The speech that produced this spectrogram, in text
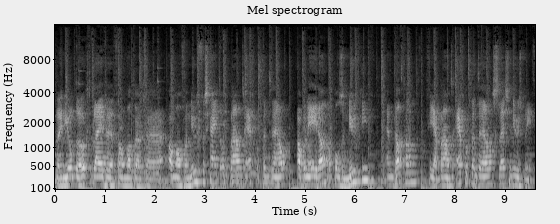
Wil je nu op de hoogte blijven van wat er uh, allemaal voor nieuws verschijnt op brabantserfgoed.nl? Abonneer je dan op onze nieuwsbrief. En dat kan via brabantserfgoed.nl slash nieuwsbrief.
